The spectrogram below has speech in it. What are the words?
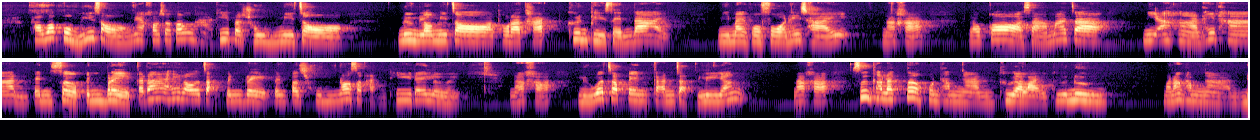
ำเพราะว่ากลุ่มที่สองเนี่ยเขาจะต้องหาที่ประชุมมีจอหนึ่งเรามีจอโทรทัศน์ขึ้นพรีเซนต์ได้ มีไมโครโฟนให้ใช้นะคะ แล้วก็สามารถจะมีอาหารให้ทานเป็นเสิร์ฟเป็นเบรกก็ได้ให้เราจัดเป็นเบรกเป็นประชุมนอกสถานที่ได้เลยนะคะ หรือว่าจะเป็นการจัดเลี้ยงนะคะ ซึ่งคาแรคเตอร์คนทำงานคืออะไรคือหนึ่งมานั่งทำงานเ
